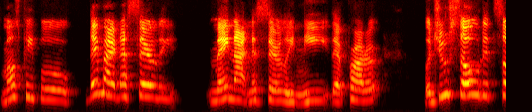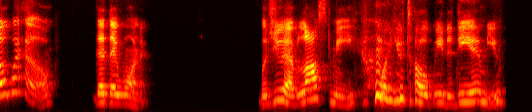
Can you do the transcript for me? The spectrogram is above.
Most people, they might necessarily, may not necessarily need that product, but you sold it so well that they want it. But you have lost me when you told me to DM you.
